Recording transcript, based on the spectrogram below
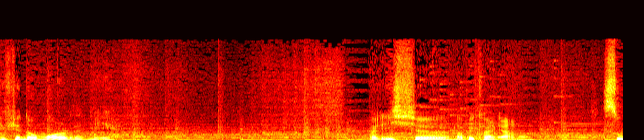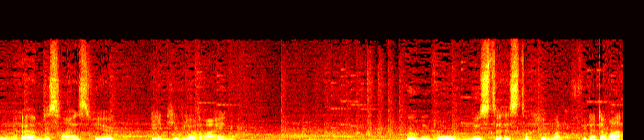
if you know more than me. Weil ich äh, habe keine Ahnung. So, ähm, das heißt, wir gehen hier wieder rein. Irgendwo müsste es doch jemand auch wieder Dama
